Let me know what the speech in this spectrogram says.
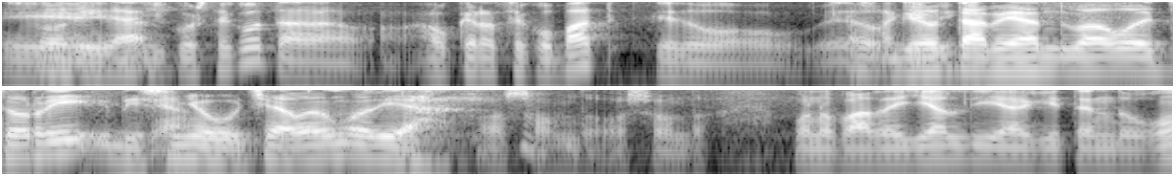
eh, ikusteko eta aukeratzeko bat edo... Gero eta behan duago etorri diseinu ja. gutxeago dengo dia. Oso ondo, oso ondo. Bueno, ba, deialdia egiten dugu,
